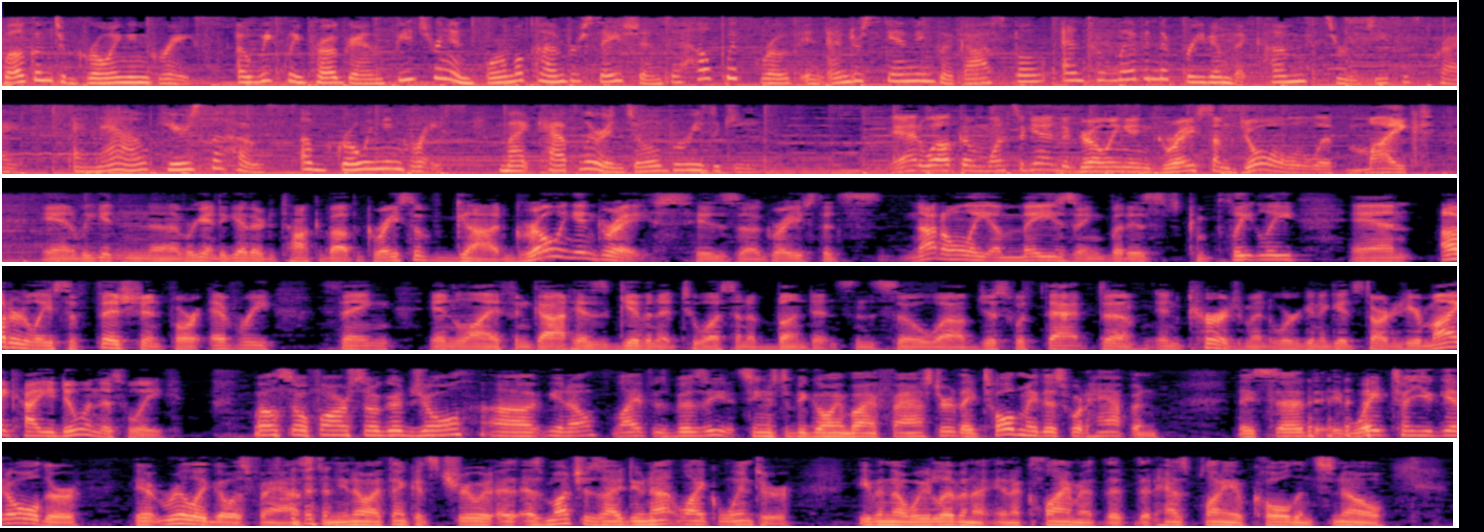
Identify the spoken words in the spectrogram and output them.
Welcome to Growing in Grace, a weekly program featuring informal conversation to help with growth in understanding the gospel and to live in the freedom that comes through Jesus Christ. And now, here's the hosts of Growing in Grace, Mike Kapler and Joel Beriziki. And welcome once again to Growing in Grace. I'm Joel with Mike, and we getting uh, we're getting together to talk about the grace of God, growing in grace, His uh, grace that's not only amazing but is completely and utterly sufficient for everything in life, and God has given it to us in abundance. And so, uh, just with that uh, encouragement, we're going to get started here. Mike, how you doing this week? Well, so far so good, Joel. Uh, you know, life is busy. It seems to be going by faster. They told me this would happen. They said, wait till you get older. It really goes fast. and you know, I think it's true. As much as I do not like winter, even though we live in a, in a climate that, that has plenty of cold and snow,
